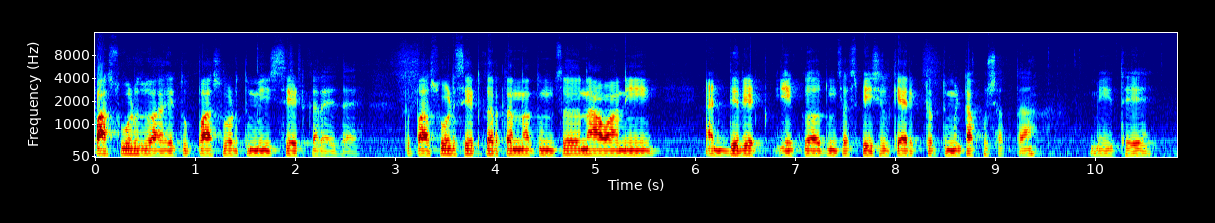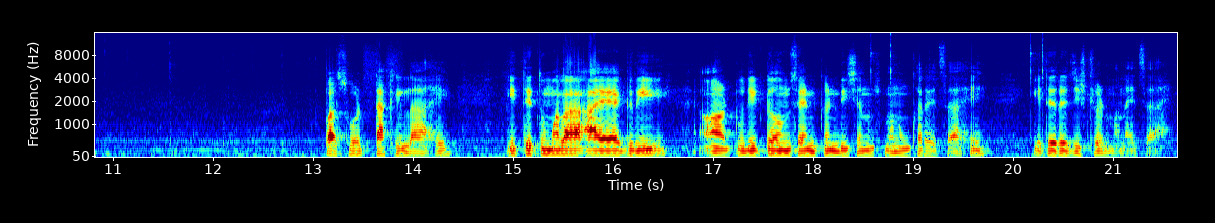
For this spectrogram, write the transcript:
पासवर्ड जो आहे तो पासवर्ड तुम्ही सेट करायचा आहे. तर पासवर्ड सेट करताना तुमचं नाव आणि ॲट दी रेट एक तुमचा स्पेशल कॅरेक्टर तुम्ही टाकू शकता. मी इथे पासवर्ड टाकलेला आहे. इथे तुम्हाला I agree to the terms and conditions म्हणून करायचं आहे. इथे रजिस्टर्ड म्हणायचं आहे.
